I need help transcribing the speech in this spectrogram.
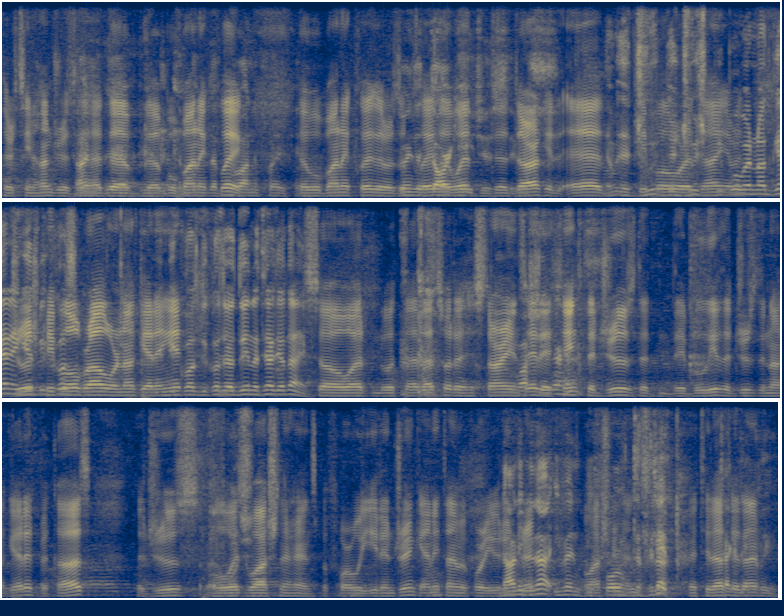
1300s, they had the, Yeah, the bubonic The plague. bubonic plague, The bubonic plague. There was During a the plague Dark that went, Ages, The dark was- it, uh, The Jew- people the were Jewish dying. people were not getting it Jewish people because- overall were not getting it. Because because they're doing the Netilat Yadayim. So what, what the, that's what the historians say. They think hands. the Jews that they believe the Jews did not get it because the Jews always wash their hands before we eat and drink. Anytime before you eat Not and even drink. that, even before your we. Tefillah. dip, technically.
